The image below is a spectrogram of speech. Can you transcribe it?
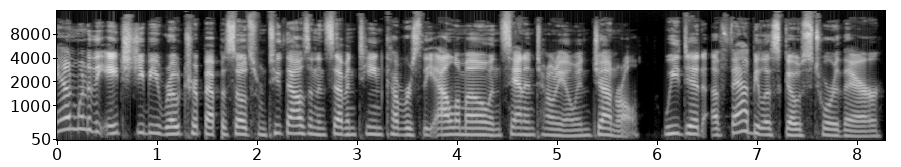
and one of the HGB road trip episodes from 2017 covers the Alamo and San Antonio in general. We did a fabulous ghost tour there,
